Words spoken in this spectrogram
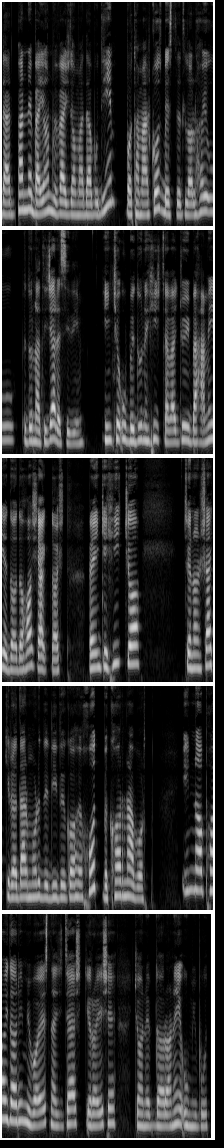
در فن بیان به وجد آمده بودیم با تمرکز به استدلال های او به دو نتیجه رسیدیم. اینکه او بدون هیچ توجهی به همه داده ها شک داشت و اینکه هیچ جا چنان شکی را در مورد دیدگاه خود به کار نبرد. این ناپایداری میبایست نتیجهش گرایش جانبدارانه او می بود.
